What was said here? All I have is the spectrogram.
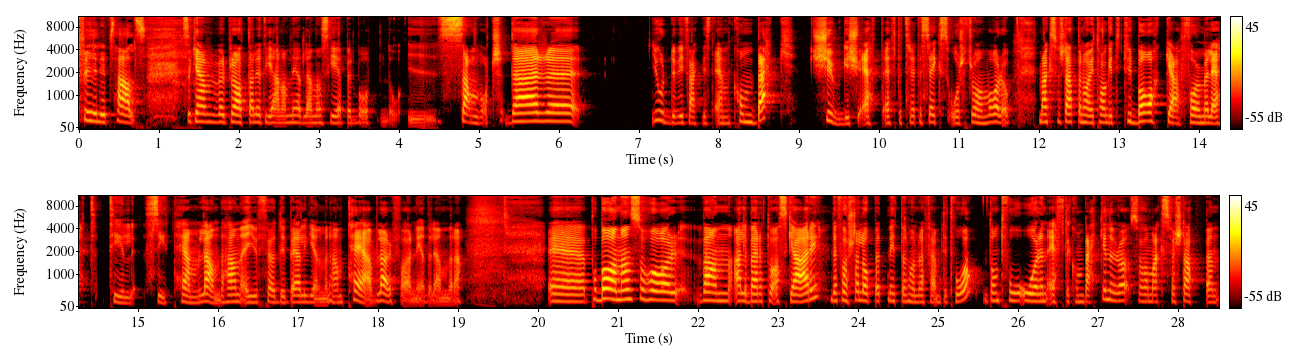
Philips hals, så kan vi väl prata lite grann om Nederländernas GP då, då i Sandwatch. Där eh, gjorde vi faktiskt en comeback 2021 efter 36 års frånvaro. Max Verstappen har ju tagit tillbaka Formel 1 till sitt hemland. Han är ju född i Belgien, men han tävlar för Nederländerna. Eh, på banan så har, vann Alberto Ascari det första loppet 1952. De två åren efter comebacken nu då, så har Max Verstappen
